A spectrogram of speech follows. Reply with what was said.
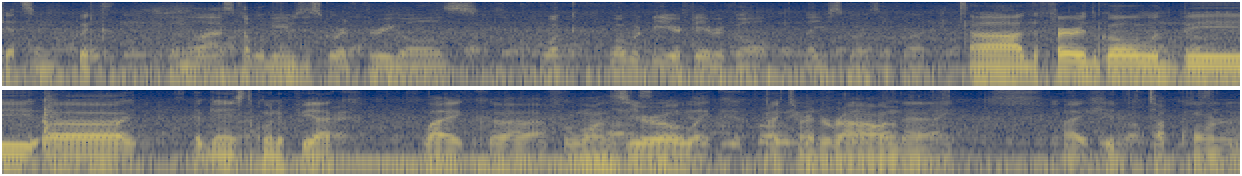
gets in quick. In the last couple games, you scored three goals. What what would be your favorite goal that you've scored so far? Uh, the third goal would be uh, against Quinnipiac, like uh, for 1-0. Like I turned around and I hit the top corner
